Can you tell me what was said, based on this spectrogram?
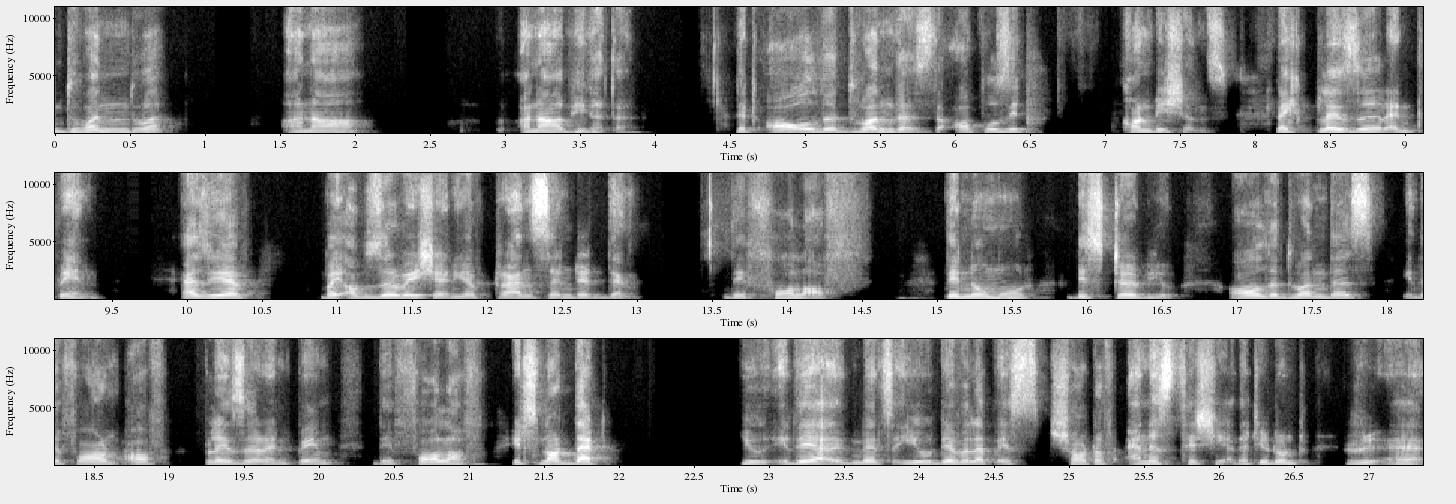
dvandva ana, anabhigata. That all the dvandas, the opposite conditions, like pleasure and pain, as you have by observation, you have transcended them, they fall off. They no more disturb you. All the dvandas in the form of pleasure and pain, they fall off. It's not that you they are, you develop a sort of anesthesia that you don't uh,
